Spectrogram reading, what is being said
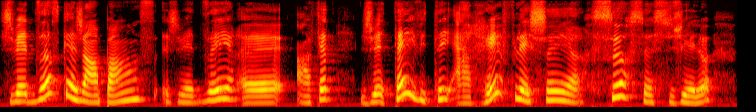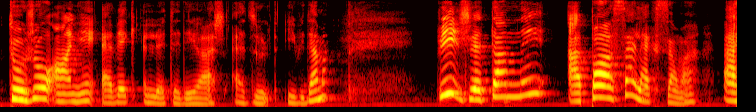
Je vais te dire ce que j'en pense. Je vais te dire, euh, en fait, je vais t'inviter à réfléchir sur ce sujet-là, toujours en lien avec le TDAH adulte, évidemment. Puis, je vais t'amener à passer à l'action. Hein. À,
